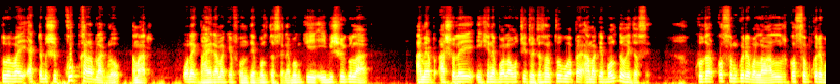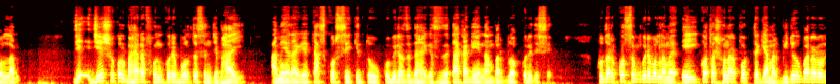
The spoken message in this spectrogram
তবে ভাই, একটা বিষয় খুব খারাপ লাগল আমার অনেক ভাইরা আমাকে ফোন দিয়ে বলতেছেন এবং কি এই বিষয়গুলা আমি আসলে এখানে বলা উচিত হইতেছে না তবু আপনার আমাকে বলতে হইতেছে। খুদার কসম করে বললাম, আল্লাহর কসম করে বললাম যে যে সকল ভাইরা ফোন করে বলতেছেন যে, ভাই, আমি এর আগে কাজ করছি, কিন্তু কবিরাজে দেখা গেছে যে টাকা নিয়ে নাম্বার ব্লক করে দিছে। খুদার কসম করে বললাম, এই কথা শোনার পর থেকে আমার ভিডিও বানানোর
